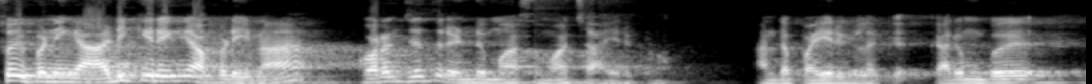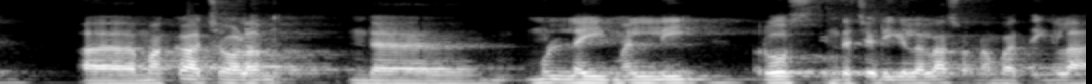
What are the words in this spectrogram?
ஸோ இப்போ நீங்கள் அடிக்கிறீங்க அப்படின்னா குறைஞ்சது ரெண்டு மாதமாச்சும் ஆயிருக்கணும் அந்த பயிர்களுக்கு. கரும்பு மக்காச்சோளம் இந்த முல்லை மல்லி ரோஸ் இந்த செடிகள் எல்லாம் சொன்னோம் பார்த்தீங்களா?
